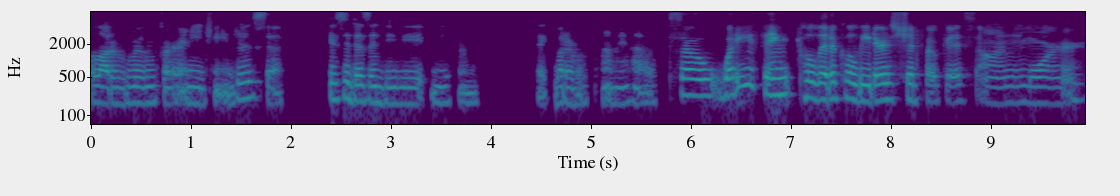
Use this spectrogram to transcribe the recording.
a lot of room for any changes. So I guess it doesn't deviate me from like whatever plan I have. So, what do you think political leaders should focus on more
